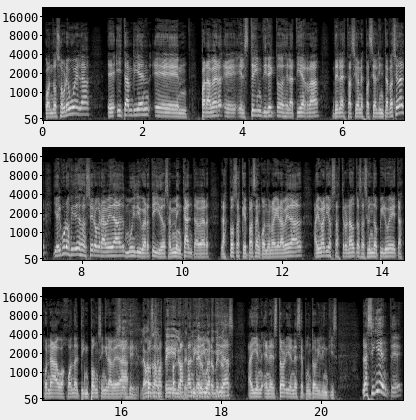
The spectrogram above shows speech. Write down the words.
cuando sobrevuela. eh, y también eh, para ver eh, el stream directo desde la Tierra de la Estación Espacial Internacional y algunos videos de cero gravedad muy divertidos. A mí me encanta ver las cosas que pasan cuando no hay gravedad. Hay varios astronautas haciendo piruetas con agua, jugando al ping pong sin gravedad. Sí, cosas el pelo, bastante divertidas ahí en, en el story en ese punto bilinkis. La siguiente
